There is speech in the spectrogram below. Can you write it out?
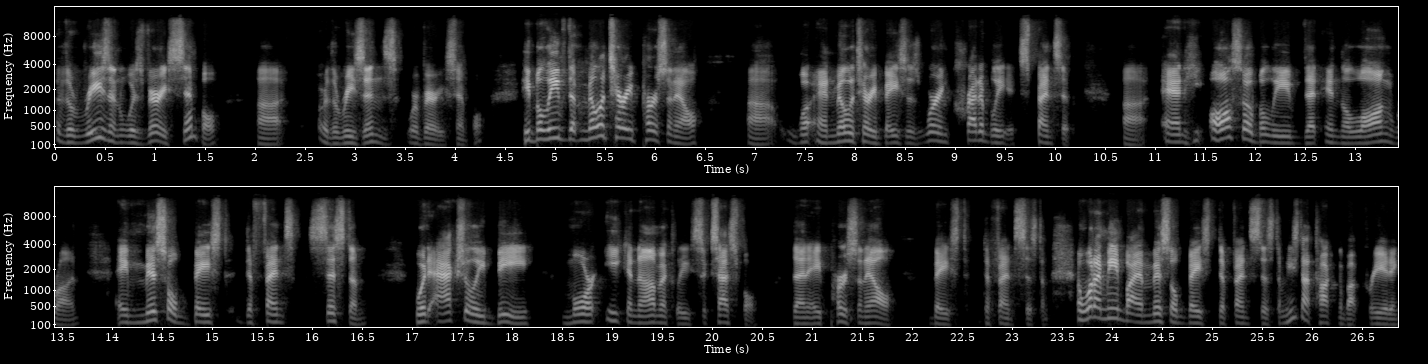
the reason was very simple, uh, or the reasons were very simple. He believed that military personnel uh, and military bases were incredibly expensive. And he also believed that in the long run, a missile based defense system would actually be more economically successful than a personnel based defense system. And what I mean by a missile based defense system, he's not talking about creating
